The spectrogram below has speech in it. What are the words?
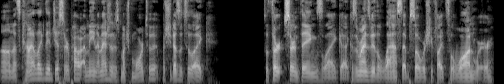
Um, that's kind of like the gist of her power. I mean, I imagine there's much more to it, but she does it to like so thir- certain things like because uh, it reminds me of the last episode where she fights the one where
